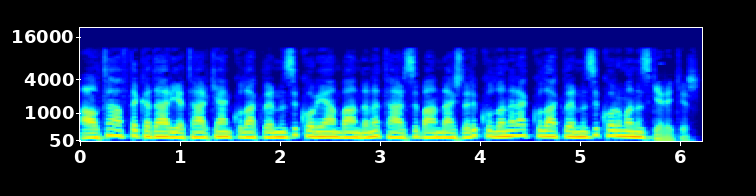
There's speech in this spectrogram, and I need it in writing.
6 hafta kadar yatarken kulaklarınızı koruyan bandana tarzı bandajları kullanarak kulaklarınızı korumanız gerekir.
